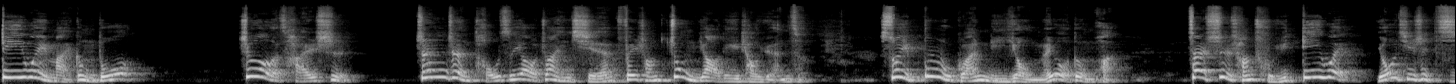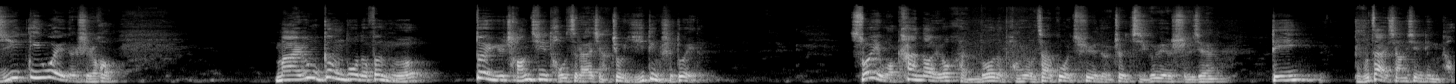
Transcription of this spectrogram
低位买更多，这才是真正投资要赚钱非常重要的一条原则。所以，不管你有没有钝化，在市场处于低位，尤其是极低位的时候，买入更多的份额，对于长期投资来讲，就一定是对的。所以我看到有很多的朋友在过去的这几个月时间，第一。不再相信定投，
